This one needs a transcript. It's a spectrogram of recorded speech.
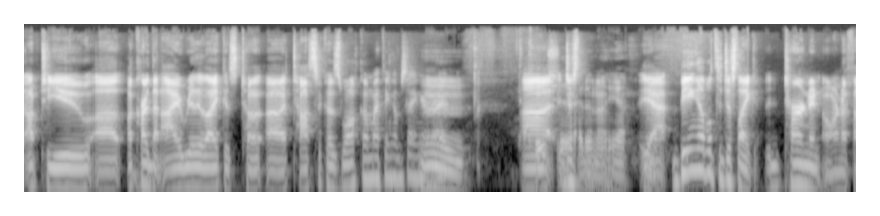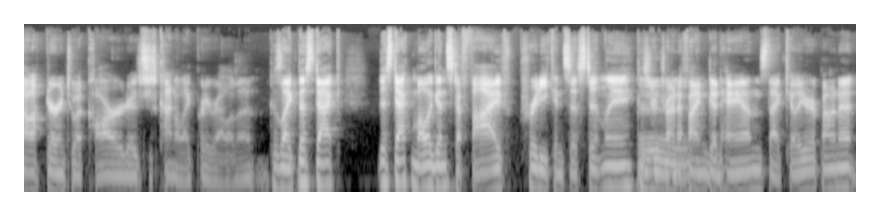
up to you. Uh, a card that I really like is to- uh, Tocasia's Welcome. I think I'm saying it right. Mm. Uh, just I don't know. Yeah. yeah, being able to just like turn an Ornithopter into a card is just kind of like pretty relevant because like this deck, this deck mulligans to five pretty consistently because you're trying to Mm. find good hands that kill your opponent,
